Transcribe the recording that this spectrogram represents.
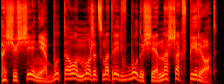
Ощущение, будто он может смотреть в будущее на шаг вперед.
